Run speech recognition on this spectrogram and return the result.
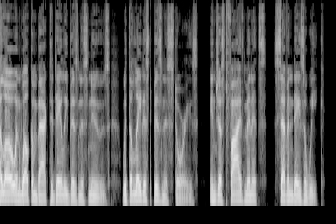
Hello and welcome back to Daily Business News with the latest business stories in just five minutes, seven days a week.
